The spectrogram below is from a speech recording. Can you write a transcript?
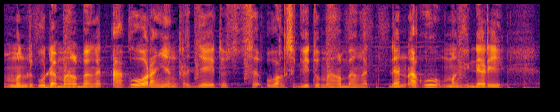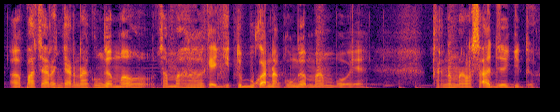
menurutku udah mahal banget. Aku orang yang kerja itu uang segitu mahal banget. Dan aku menghindari uh, pacaran karena aku nggak mau sama hal, hal kayak gitu. Bukan aku nggak mampu ya. Karena malas aja gitu.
